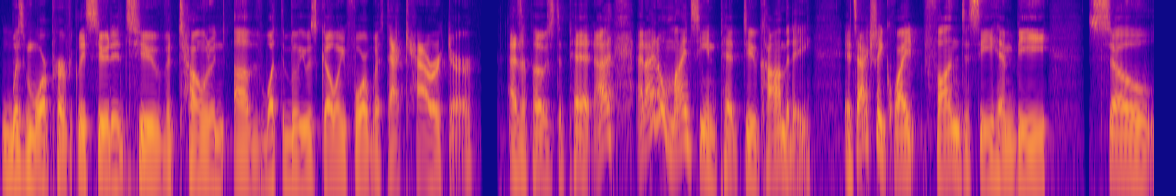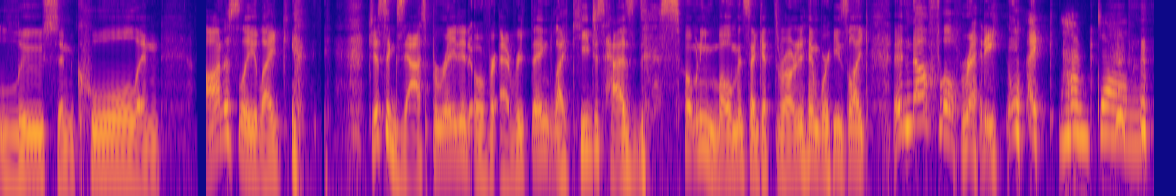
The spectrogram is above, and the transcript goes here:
was more perfectly suited to the tone of what the movie was going for with that character as opposed to Pitt. I, and I don't mind seeing Pitt do comedy. It's actually quite fun to see him be so loose and cool and honestly like just exasperated over everything. Like he just has so many moments that get thrown at him where he's like, enough already. like I'm done.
